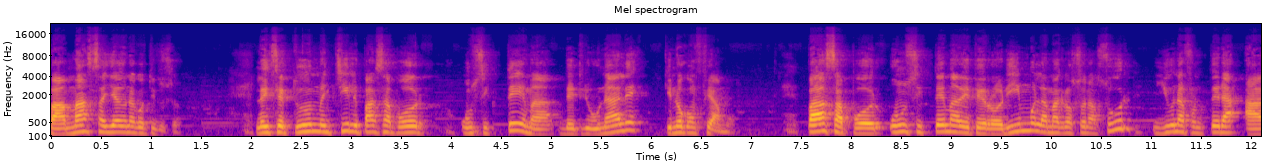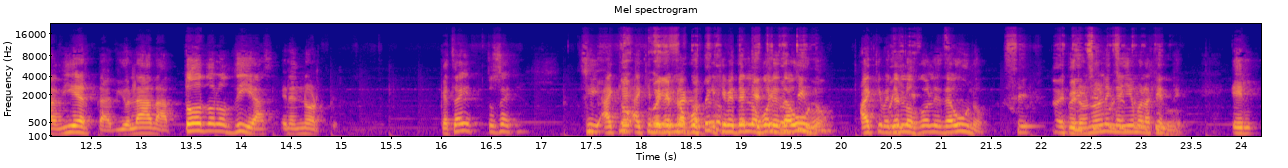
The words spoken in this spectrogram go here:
va más allá de una constitución. La incertidumbre en Chile pasa por un sistema de tribunales que no confiamos. Pasa por un sistema de terrorismo en la macrozona sur y una frontera abierta, violada todos los días en el norte. ¿Cachai? Entonces, sí, hay que, No, hay que oye, meter, los, hay estoy que meter los con- goles de a uno. Hay que meter Oye, los eh, goles de a uno. Sí, no, Pero no le 100% engañemos a la contigo. gente. El,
